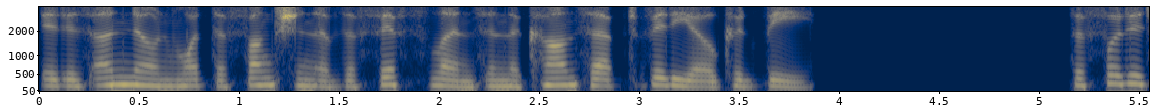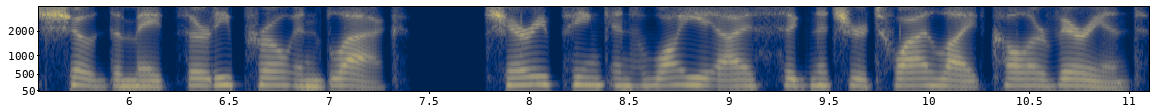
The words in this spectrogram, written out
it is unknown what the function of the fifth lens in the concept video could be. The footage showed the Mate 30 Pro in black, cherry pink and Huawei's signature twilight color variant.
